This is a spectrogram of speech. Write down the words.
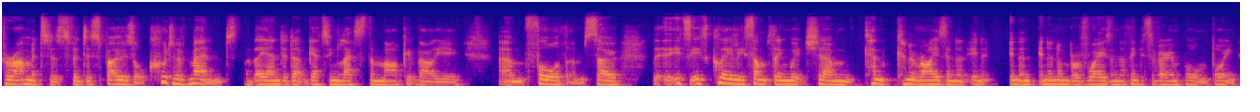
parameters for disposal could have meant that they ended up getting less than market value um, for them. So it's it's clearly something which um, can can arise in a, in in a, in a number of ways, and I think it's a very important point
